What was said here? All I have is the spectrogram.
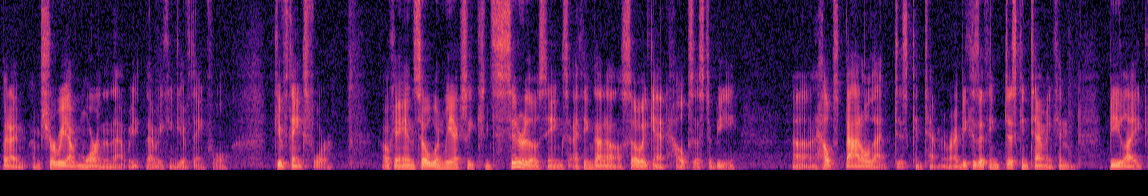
But I'm, I'm sure we have more than that we that we can give thankful, give thanks for. Okay, and so when we actually consider those things, I think that also again helps us to be uh, helps battle that discontentment, right? Because I think discontentment can be like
